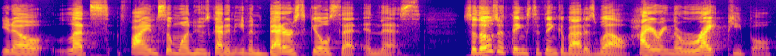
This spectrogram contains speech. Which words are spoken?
You know, let's find someone who's got an even better skill set in this. So, those are things to think about as well. Hiring the right people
